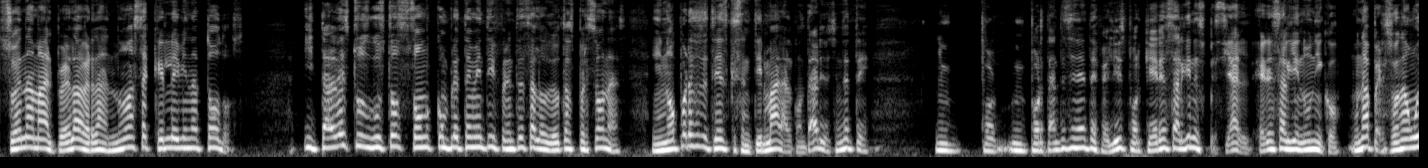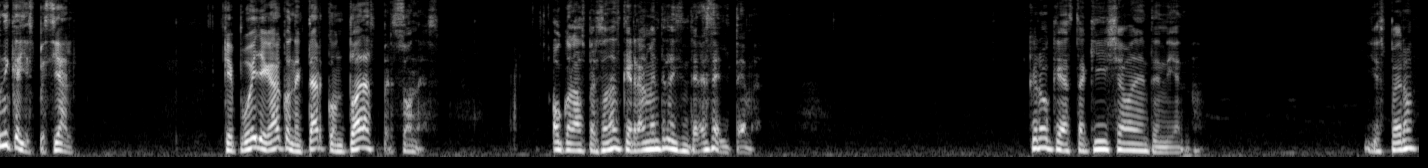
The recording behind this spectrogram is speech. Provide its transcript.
Suena mal, pero es la verdad, no vas a caerle bien a todos. Y tal vez tus gustos son completamente diferentes a los de otras personas. Y no por eso te tienes que sentir mal, al contrario, siéntete importante, siéntete feliz porque eres alguien especial, eres alguien único, una persona única y especial. Que puede llegar a conectar con todas las personas. O con las personas que realmente les interesa el tema. Creo que hasta aquí ya van entendiendo. Y espero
